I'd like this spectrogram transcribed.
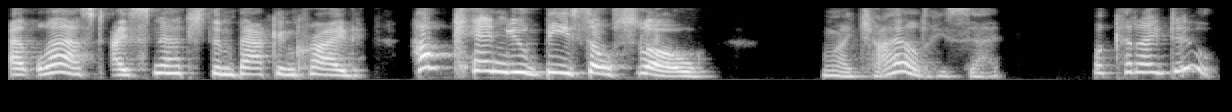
At last, I snatched them back and cried, How can you be so slow? My child, he said, What could I do?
